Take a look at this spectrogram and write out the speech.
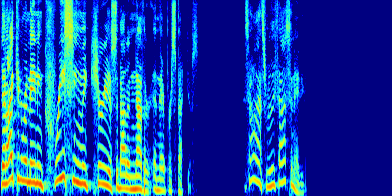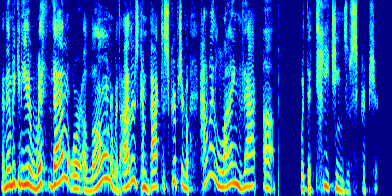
then I can remain increasingly curious about another and their perspectives. So oh, that's really fascinating. And then we can either with them or alone or with others come back to Scripture and go, how do I line that up with the teachings of Scripture?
